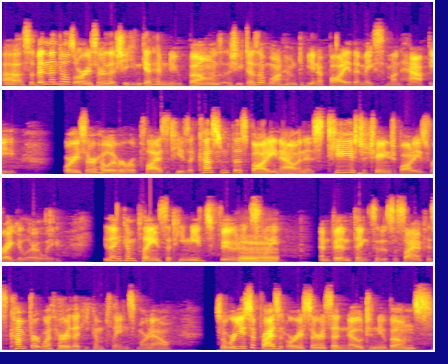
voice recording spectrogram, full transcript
Uh, so Vin then tells OreSeur that she can get him new bones, she doesn't want him to be in a body that makes him unhappy. OreSeur, however, replies that he's accustomed to this body now, and it's tedious to change bodies regularly. He then complains that he needs food and sleep, and Vin thinks that it's a sign of his comfort with her that he complains more now. So were you surprised that OreSeur said no to new bones?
